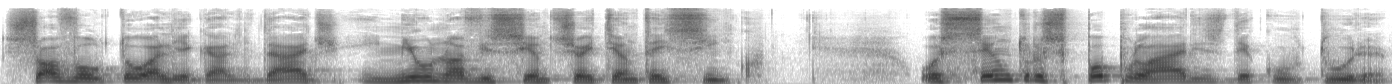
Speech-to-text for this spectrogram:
só voltou à legalidade em 1985 os centros populares de cultura,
